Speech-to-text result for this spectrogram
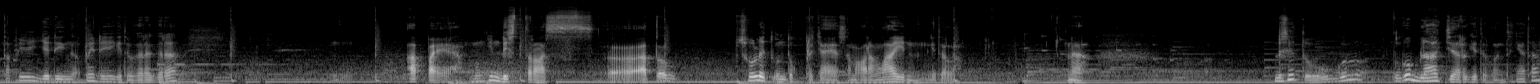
tapi jadi nggak pede gitu. Gara-gara apa ya? Mungkin distrust uh, atau sulit untuk percaya sama orang lain gitu loh. Nah di situ gue gue belajar gitu kan. Ternyata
